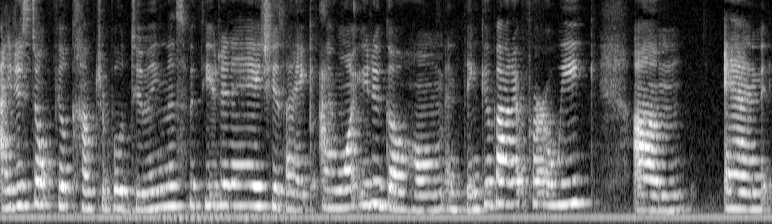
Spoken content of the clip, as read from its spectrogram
I just don't feel comfortable doing this with you today. She's like, I want you to go home and think about it for a week. Um, and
